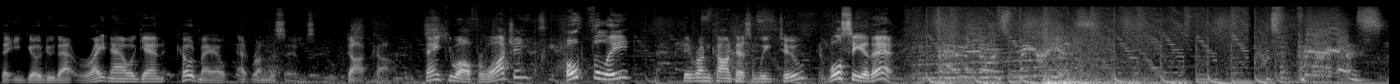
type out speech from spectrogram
that you go do that right now again. Code Mayo at runthesims.com. Thank you all for watching. Hopefully, they run contests in week two, and we'll see you then experience!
